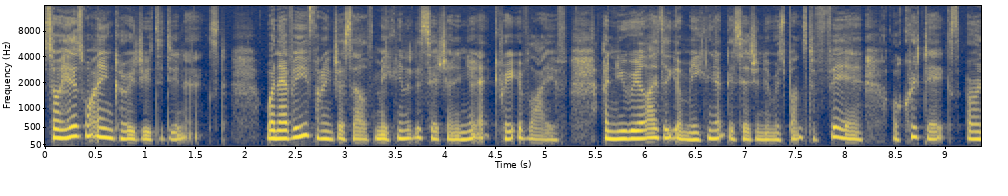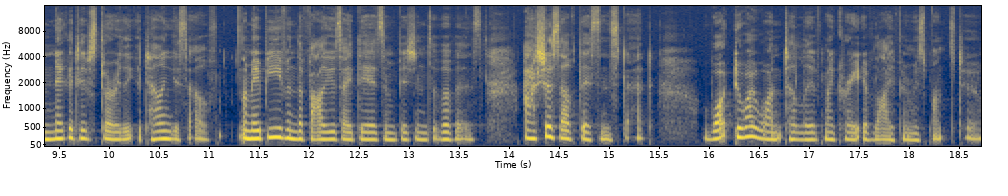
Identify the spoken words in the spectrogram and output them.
So here's what I encourage you to do next. Whenever you find yourself making a decision in your creative life and you realize that you're making that decision in response to fear or critics or a negative story that you're telling yourself, or maybe even the values, ideas, and visions of others, ask yourself this instead What do I want to live my creative life in response to?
